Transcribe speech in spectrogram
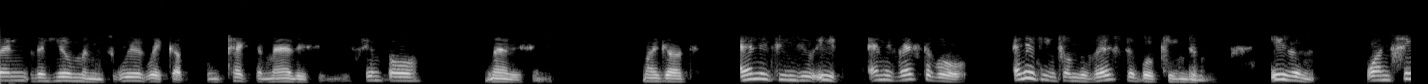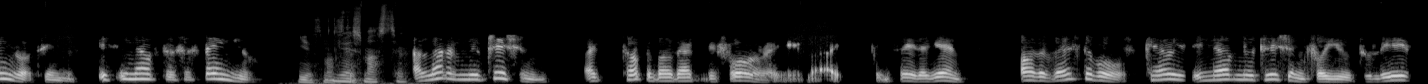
When the humans will wake up and take the medicine. Simple medicine. My God, anything you eat, any vegetable, anything from the vegetable kingdom, even one single thing, is enough to sustain you. Yes, Master. Yes, Master. A lot of nutrition. I talked about that before already, but I can say it again. All the vegetables carry enough nutrition for you to live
